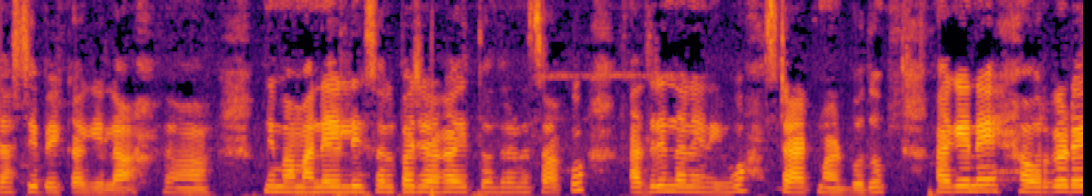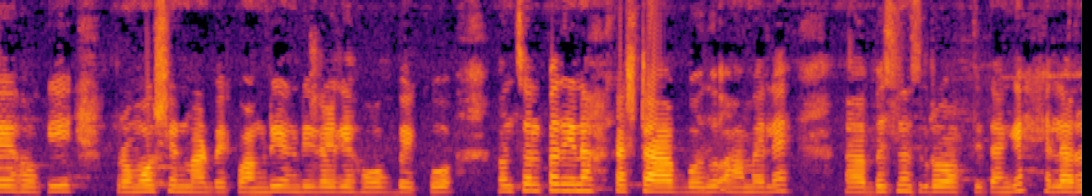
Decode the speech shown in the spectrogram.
ಜಾಸ್ತಿ ಬೇಕಾಗಿಲ್ಲ. ನಿಮ್ಮ ಮನೆಯಲ್ಲಿ ಸ್ವಲ್ಪ ಜಾಗ ಇತ್ತು ಅಂದ್ರೂ ಸಾಕು. ಅದರಿಂದನೇ ನೀವು ಸ್ಟಾರ್ಟ್ ಮಾಡ್ಬೋದು. ಹಾಗೆಯೇ ಹೊರಗಡೆ ಹೋಗಿ ಪ್ರಮೋಷನ್ ಮಾಡಬೇಕು, ಅಂಗಡಿ ಅಂಗಡಿಗಳಿಗೆ ಹೋಗಬೇಕು. ಒಂದು ಸ್ವಲ್ಪ ದಿನ ಕಷ್ಟ ಆಗ್ಬೋದು. ಆಮೇಲೆ ಬಿಸ್ನೆಸ್ ಗ್ರೋ ಆಗ್ತಿದ್ದಂಗೆ ಎಲ್ಲರೂ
